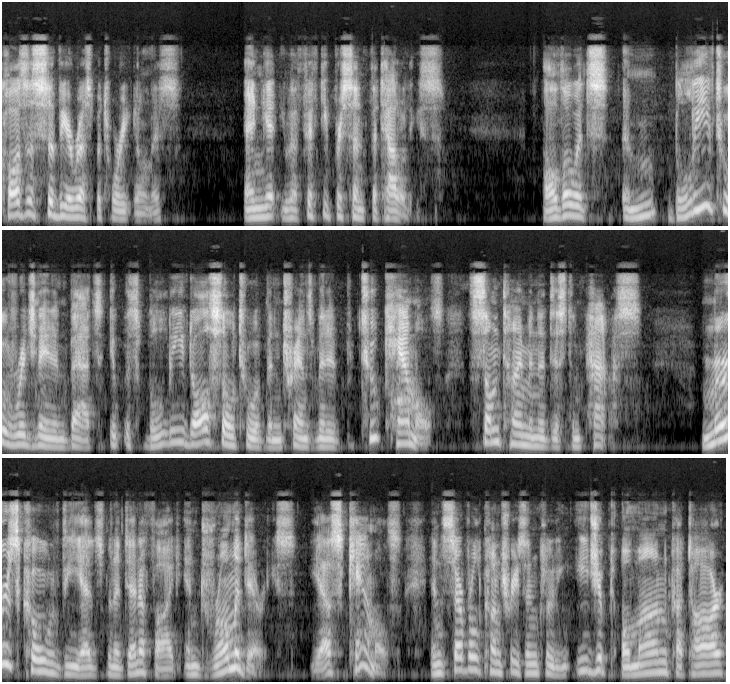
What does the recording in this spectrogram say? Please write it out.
causes severe respiratory illness, and yet you have 50% fatalities. Although it's um, believed to have originated in bats, it was believed also to have been transmitted to camels sometime in the distant past. MERS-CoV has been identified in dromedaries, yes, camels, in several countries including Egypt, Oman, Qatar,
